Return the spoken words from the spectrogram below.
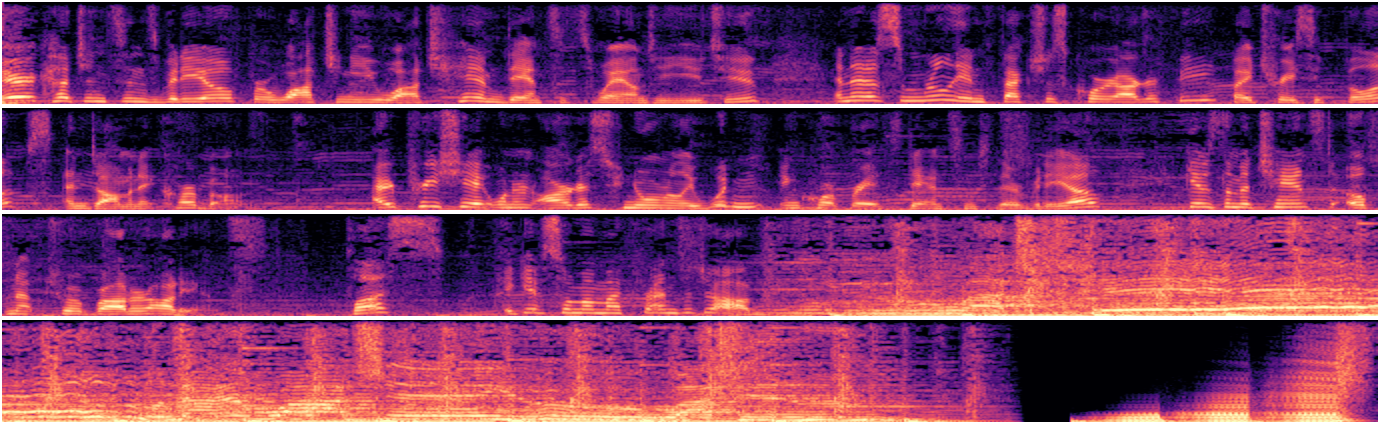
Eric Hutchinson's video for watching you watch him dance its way onto YouTube, and it has some really infectious choreography by Tracy Phillips and Dominic Carbone. I appreciate when an artist who normally wouldn't incorporates dance into their video, gives them a chance to open up to a broader audience. Plus, it gives some of my friends a job. watching Bye.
